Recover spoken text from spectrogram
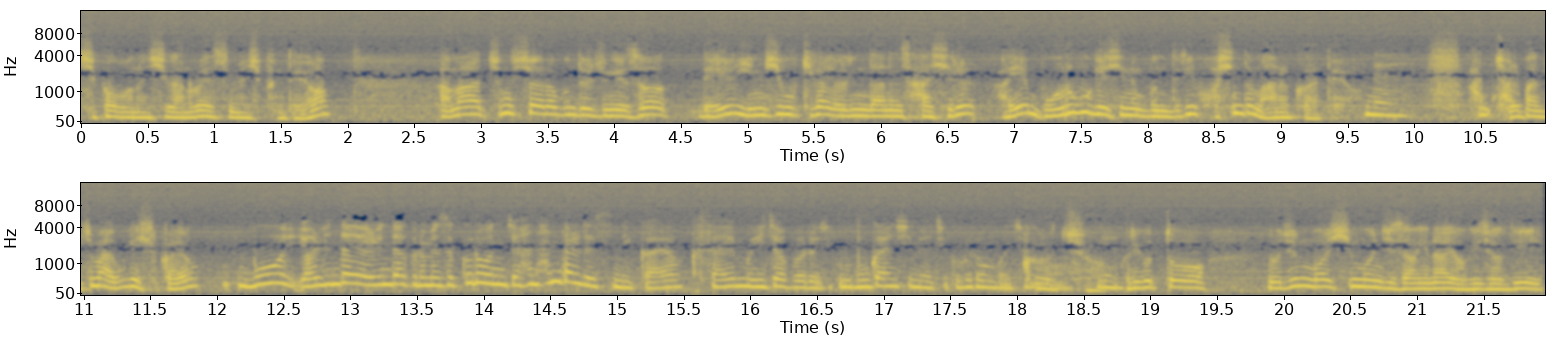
짚어보는 시간으로 했으면 싶은데요. 아마 청취자 여러분들 중에서 내일 임시국회가 열린다는 사실을 아예 모르고 계시는 분들이 훨씬 더 많을 것 같아요. 네. 한 절반쯤 알고 계실까요? 뭐 열린다 열린다 그러면서 끌어온 지 한 한 달 됐으니까요. 그 사이에 뭐 잊어버려지고 무관심해지고 그런 거죠. 뭐. 그렇죠. 예. 그리고 또 요즘 뭐 신문지상이나 여기저기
